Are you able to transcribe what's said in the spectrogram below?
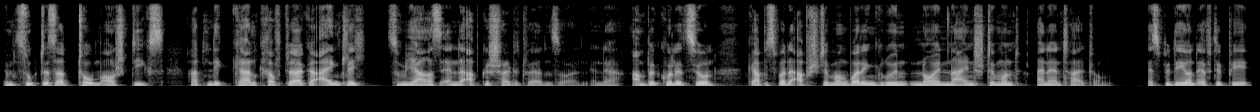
Im Zug des Atomausstiegs hatten die Kernkraftwerke eigentlich zum Jahresende abgeschaltet werden sollen. In der Ampelkoalition gab es bei der Abstimmung bei den Grünen neun Nein-Stimmen und eine Enthaltung. SPD und FDP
